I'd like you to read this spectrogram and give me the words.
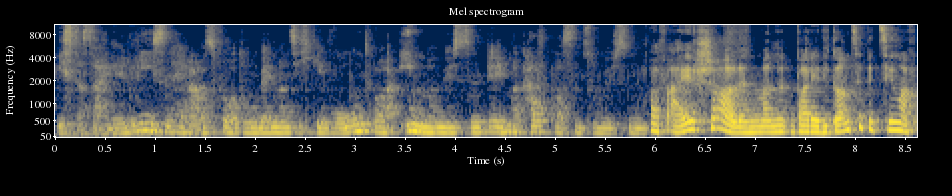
ist das eine riesen Herausforderung, wenn man sich gewohnt war, immer müssen, äh, immer aufpassen zu müssen. Auf Eierschalen, man war ja die ganze Beziehung auf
